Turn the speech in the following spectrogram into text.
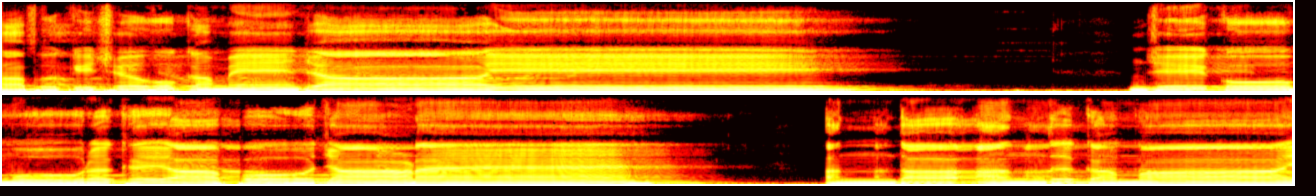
ਸਭ ਕਿਛ ਹੁਕਮੇ ਜਾਏ ਜੇ ਕੋ ਮੂਰਖ ਆਪੋ ਜਾਣੈ ਅੰਦਾ ਅੰਧ ਕਮਾਏ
